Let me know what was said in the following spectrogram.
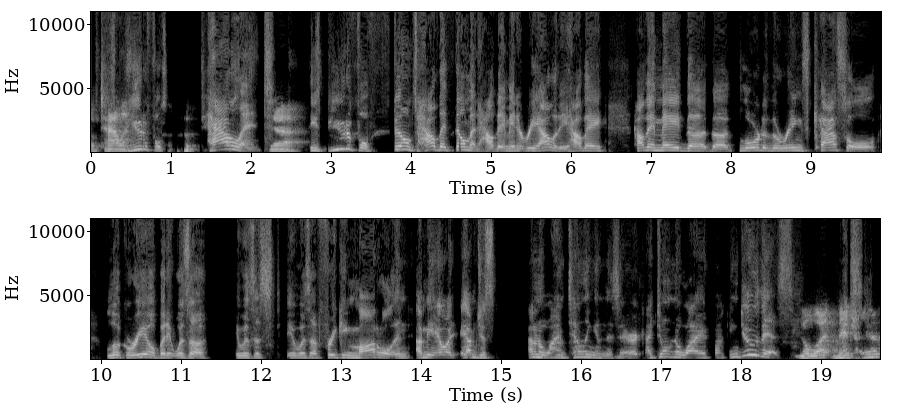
of these talent. beautiful talent Yeah. these beautiful films how they film it how they made it reality how they how they made the the lord of the rings castle look real but it was a it was a it was a freaking model and i mean I- i'm just i don't know why i'm telling him this eric i don't know why i fucking do this You know what, man? I have,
